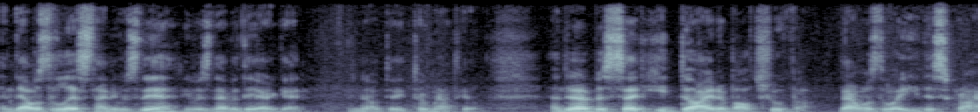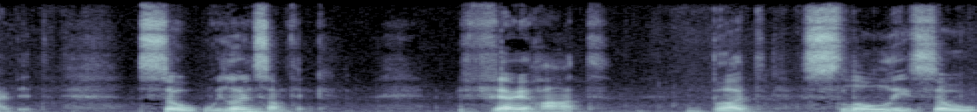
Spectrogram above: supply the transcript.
And that was the last night he was there. He was never there again. You know, they took him out the hill. And the Rebbe said he died of Al-Tshuva. That was the way he described it. So we learned something. Very hard, but slowly. So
